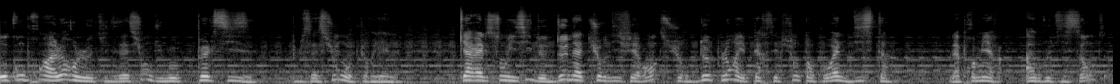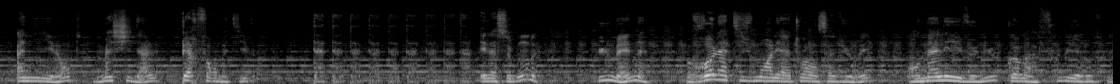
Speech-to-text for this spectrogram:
On comprend alors l'utilisation du mot pulses, pulsation au pluriel, car elles sont ici de deux natures différentes sur deux plans et perceptions temporelles distincts. La première abrutissante, annihilante, machinale, performative, et la seconde humaine, relativement aléatoire dans sa durée, en allée et venue comme un flux et reflux.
